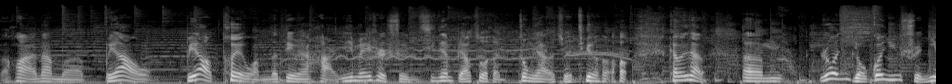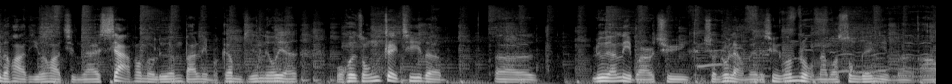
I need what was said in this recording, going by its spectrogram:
的话，那么不要不要退我们的订阅号，因为是水逆期间不要做很重要的决定，开玩笑的。嗯，如果你有关于水逆的话题的话，请在下方的留言板里面给我们进行留言，我会从这期的呃。留言里边去选出两位的幸运观众，那么送给你们啊，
